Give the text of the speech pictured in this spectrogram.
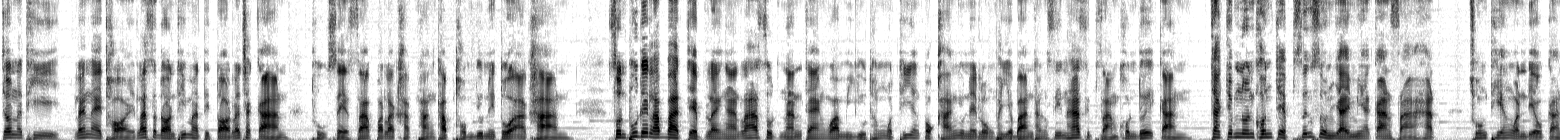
เจ้าหน้าที่และนายถอยรัษฎรที่มาติดต่อราชการ ถูกเศษซากปรักหักพังทับถมอยู่ในตัวอาคาร ส่วนผู้ได้รับบาดเจ็บรายงานล่าสุดนั้น แจ้งว่ามีอยู่ทั้งหมดที่ยังตกค้างอยู่ในโรงพยาบาลทั้งสิ้น 53 คนด้วยกัน จากจำนวนคนเจ็บซึ่งส่วนใหญ่มีอาการสาหัสช่วงเที่ยงวันเดียวกัน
